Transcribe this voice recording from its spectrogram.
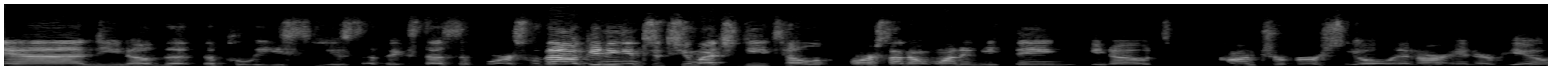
and, you know, the, the police use of excessive force. Without getting into too much detail, of course, I don't want anything, you know, to be controversial in our interview.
